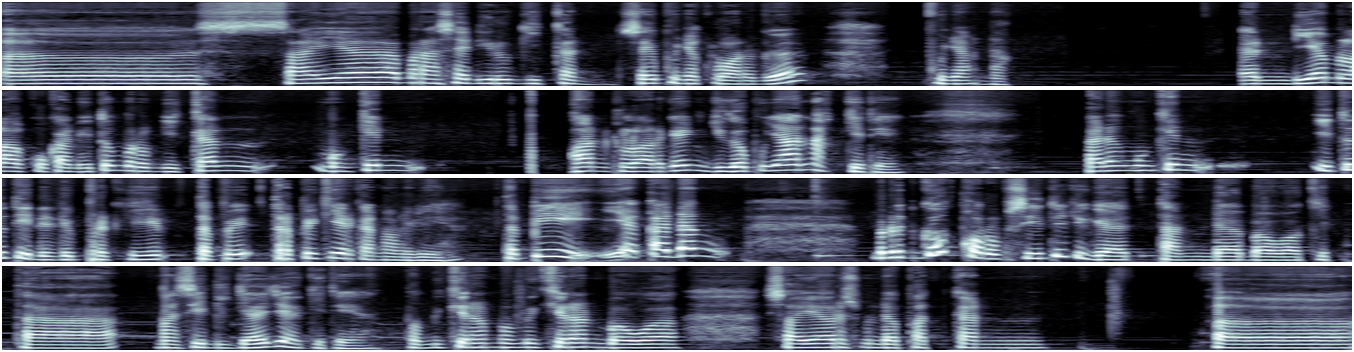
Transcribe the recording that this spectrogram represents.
Uh, saya merasa dirugikan. Saya punya keluarga punya anak. Dan dia melakukan itu merugikan mungkin Tuhan keluarga yang juga punya anak gitu ya. Kadang mungkin itu tidak dipikir tapi terpikirkan oleh dia. Tapi ya kadang menurut gue korupsi itu juga tanda bahwa kita masih dijajah gitu ya. Pemikiran-pemikiran bahwa saya harus mendapatkan uh,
